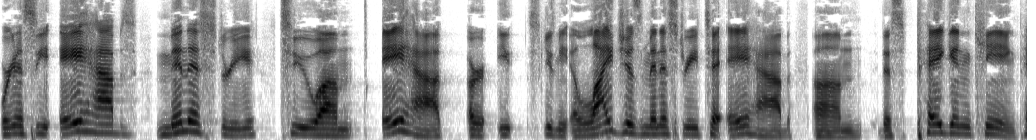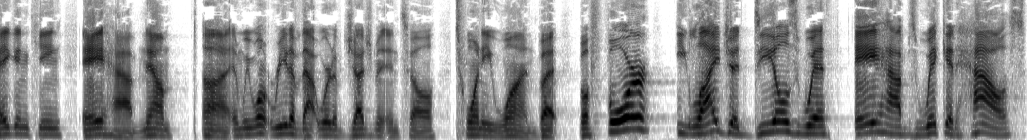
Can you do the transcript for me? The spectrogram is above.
we're going to see Ahab's ministry to um, Ahab, or excuse me, Elijah's ministry to Ahab, um, this pagan king, pagan king Ahab. Now, uh, and we won't read of that word of judgment until 21. But before Elijah deals with Ahab's wicked house,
